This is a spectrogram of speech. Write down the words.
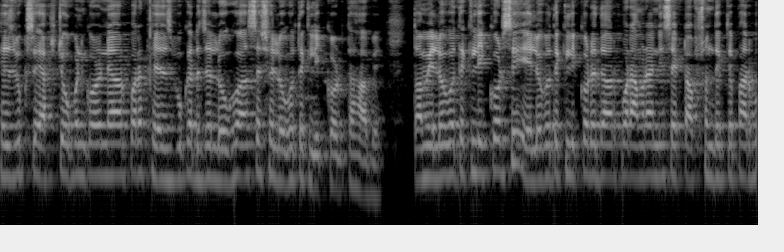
ফেসবুক অ্যাপসটি ওপেন করে নেওয়ার পরে ফেসবুকের যে লোগো আছে, সেই লোগোতে ক্লিক করতে হবে। তো আমি লোগোতে ক্লিক করছি। এই লোগোতে ক্লিক করে দেওয়ার পর আমরা নিচে একটা অপশন দেখতে পারব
